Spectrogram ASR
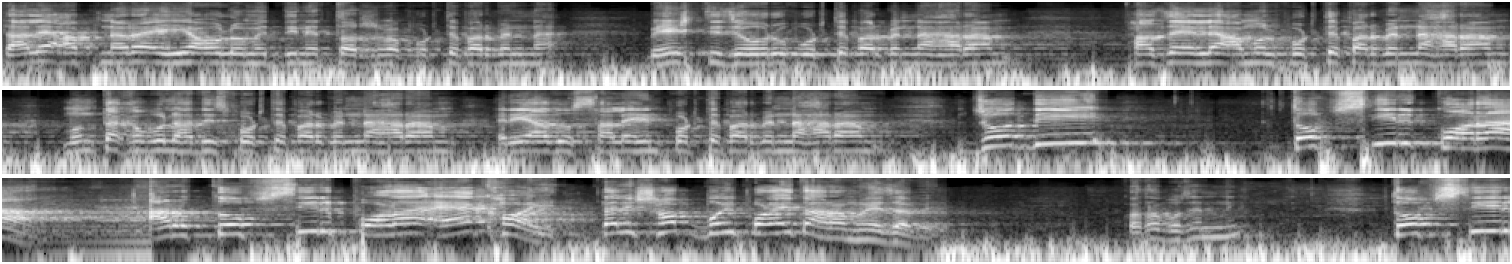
তাহলে আপনারা ইয়া ওলমের দিনের তর্জমা পড়তে পারবেন না। বেহেস্তি জোরও পড়তে পারবেন না হারাম, ফাজাইলে আমল পড়তে পারবেন না হারাম, মুন্তাকাবুল হাদিস পড়তে পারবেন না হারাম, রিয়াদুস সালেহিন পড়তে পারবেন না হারাম। যদি তফসির করা আর তফসির পড়া এক হয়, তাহলে সব বই পড়াই তো আরাম হয়ে যাবে। কথা বোঝেননি? তফসির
